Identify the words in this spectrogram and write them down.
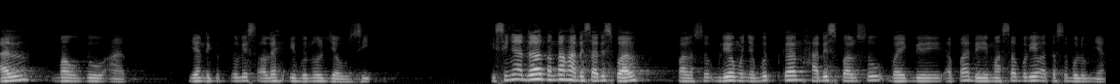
Al-Maudu'at yang ditulis oleh Ibnul Jauzi. Isinya adalah tentang hadis-hadis palsu palsu. Beliau menyebutkan hadis palsu baik di apa di masa beliau atau sebelumnya.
